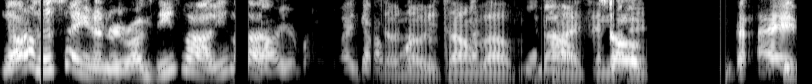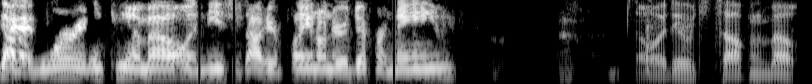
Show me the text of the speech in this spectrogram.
no, this ain't Henry Ruggs. He's not. He's not out here, bro. He's got a Don't know what you're talking about. Yeah, no. Clients So- innocent. Hey He's got man, a warrant in PML, and he's just out here playing under a different name. No idea what you're talking about.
